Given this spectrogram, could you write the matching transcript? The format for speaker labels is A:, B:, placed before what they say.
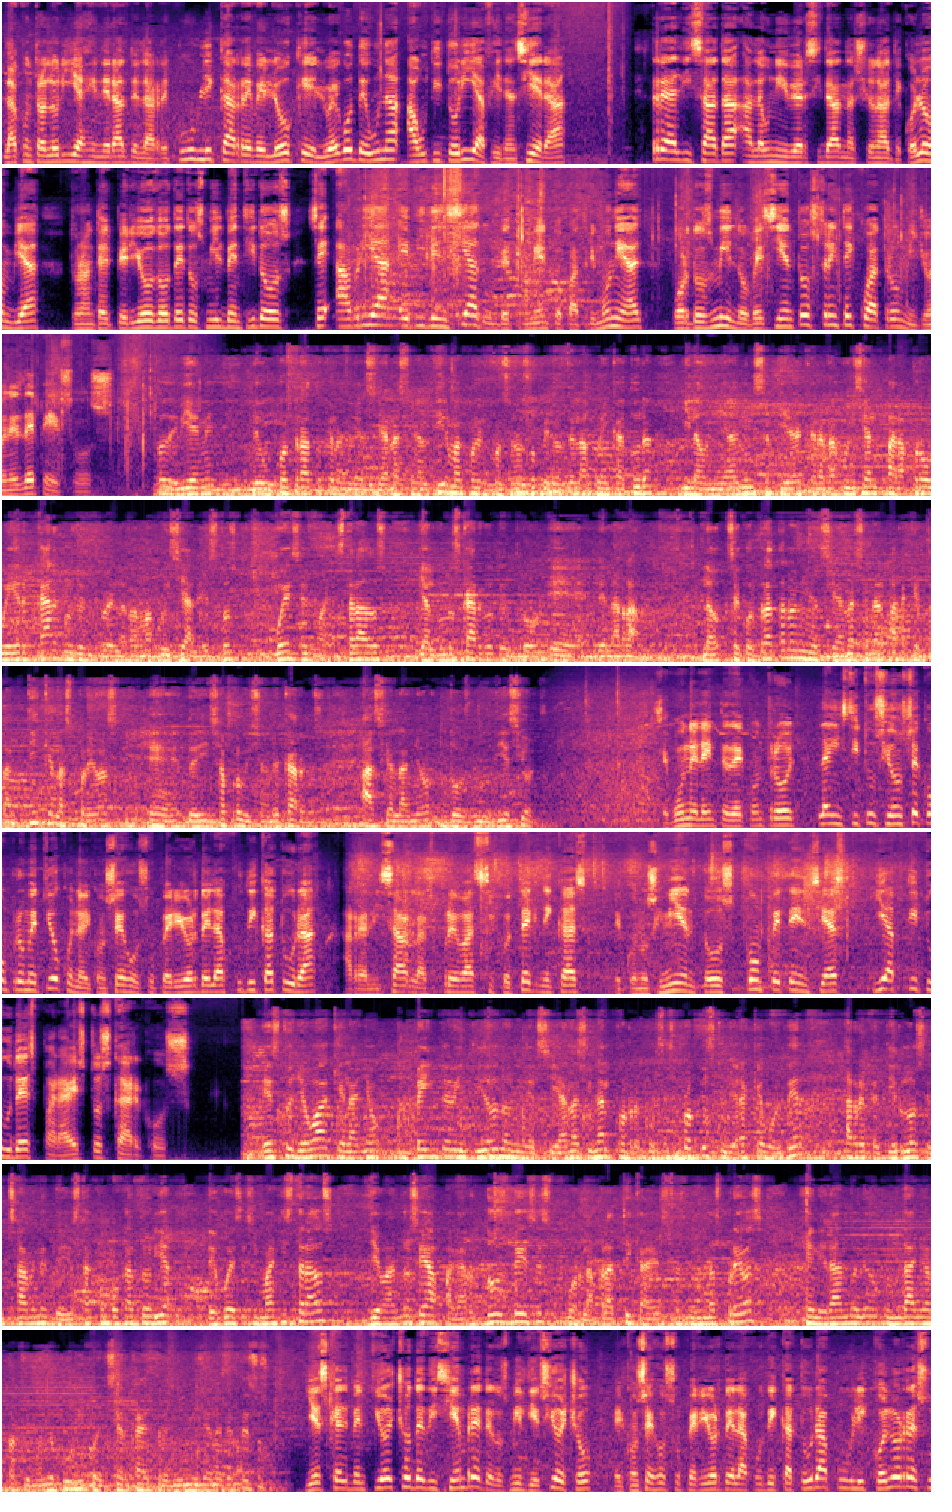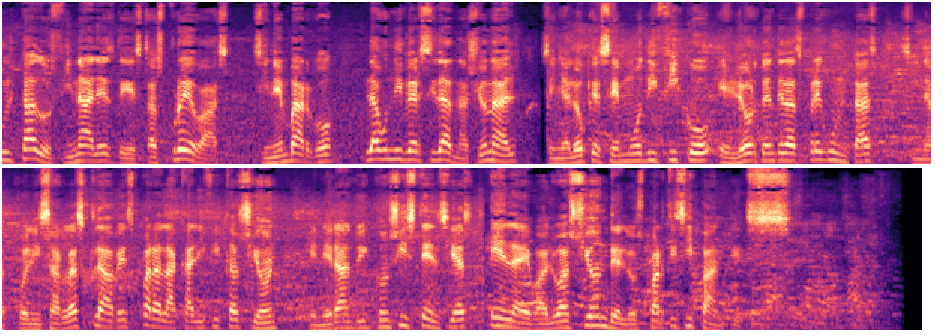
A: La Contraloría General de la República reveló que luego de una auditoría financiera realizada a la Universidad Nacional de Colombia, durante el periodo de 2022 se habría evidenciado un detrimento patrimonial por 2.934 millones de pesos.
B: Esto deviene de un contrato que la Universidad Nacional firma con el Consejo Superior de la Judicatura y la Unidad Administrativa de Carrera Judicial para proveer cargos dentro de la rama judicial, estos jueces, magistrados y algunos cargos dentro eh, de la rama. Se contrata a la Universidad Nacional para que practique las pruebas eh, de dicha provisión de cargos hacia el año 2018.
A: Según el ente de control, la institución se comprometió con el Consejo Superior de la Judicatura a realizar las pruebas psicotécnicas de conocimientos, competencias y aptitudes para estos cargos.
B: Esto llevó a que el año 2022 la Universidad Nacional con recursos propios tuviera que volver a repetir los exámenes de esta convocatoria de jueces y magistrados, llevándose a pagar dos veces por la práctica de estas mismas pruebas, generándole un daño al patrimonio público de cerca de 3 mil millones de pesos.
A: Y es que el 28 de diciembre de 2018, el Consejo Superior de la Judicatura publicó los resultados finales de estas pruebas. Sin embargo, la Universidad Nacional señaló que se modificó el orden de las preguntas sin actualizar las claves para la calificación, generando inconsistencias en la evaluación de los participantes.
